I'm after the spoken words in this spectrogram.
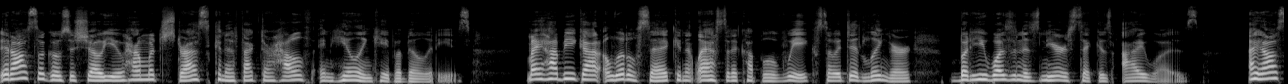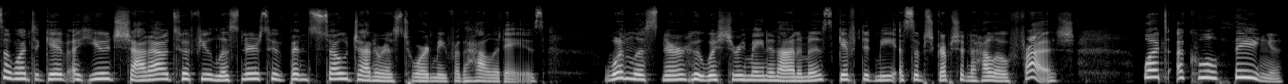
It also goes to show you how much stress can affect our health and healing capabilities. My hubby got a little sick and it lasted a couple of weeks, so it did linger, but he wasn't as near as sick as I was. I also want to give a huge shout out to a few listeners who've been so generous toward me for the holidays. One listener who wished to remain anonymous gifted me a subscription to HelloFresh. What a cool thing!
